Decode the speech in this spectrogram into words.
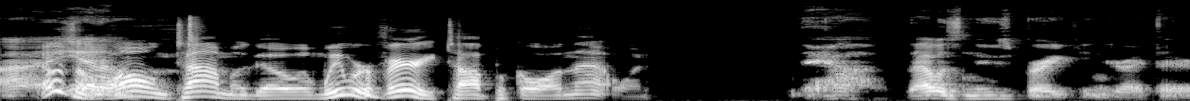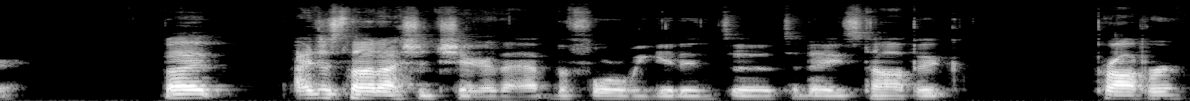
I, that was a know, long time ago, and we were very topical on that one. Yeah, that was news breaking right there. But I just thought I should share that before we get into today's topic proper.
